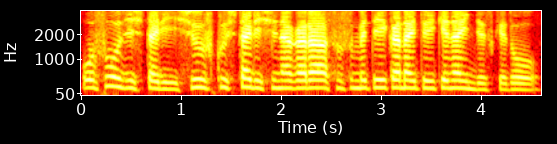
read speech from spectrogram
お掃除したり修復したりしながら進めていかないといけないんですけど、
